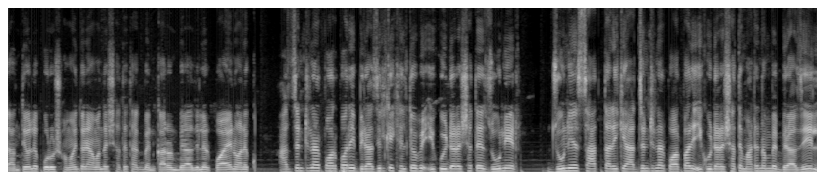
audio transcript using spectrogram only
জানতে হলে পুরো সময় ধরে আমাদের সাথে থাকবেন, কারণ ব্রাজিলের পয়েন্ট অনেক। আর্জেন্টিনার পরপরই ব্রাজিলকে খেলতে হবে ইকুইডরের সাথে। জুনের জুনের সাত তারিখে আর্জেন্টিনার পরপরই ইকুইডরের সাথে মাঠে নামবে ব্রাজিল।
